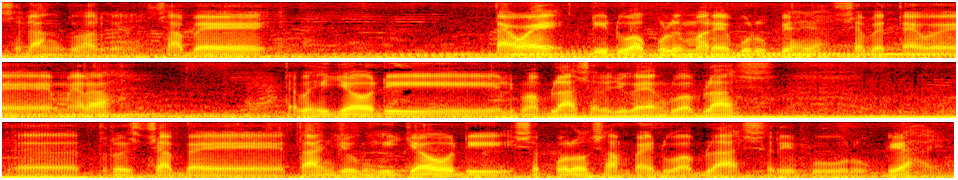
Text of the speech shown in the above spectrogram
sedang tuh harganya. Cabai tewe di 25.000 rupiah ya cabai tewe merah. Cabai hijau di 15 ada juga yang 12 e, terus cabai tanjung hijau di 10 sampai 12.000 rupiah ya.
